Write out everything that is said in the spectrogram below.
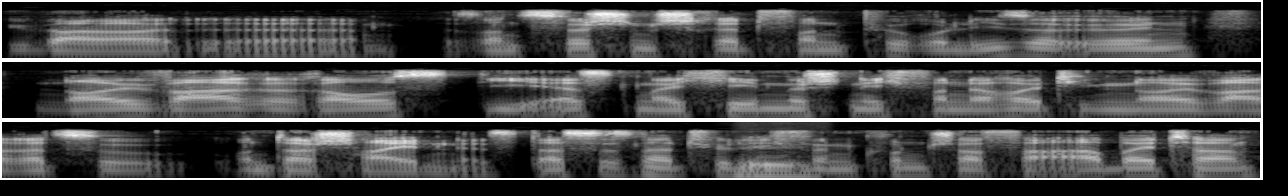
über äh, so einen Zwischenschritt von Pyrolyseölen Neuware raus, die erstmal chemisch nicht von der heutigen Neuware zu unterscheiden ist. Das ist natürlich mhm. für einen Kunststoffverarbeiter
